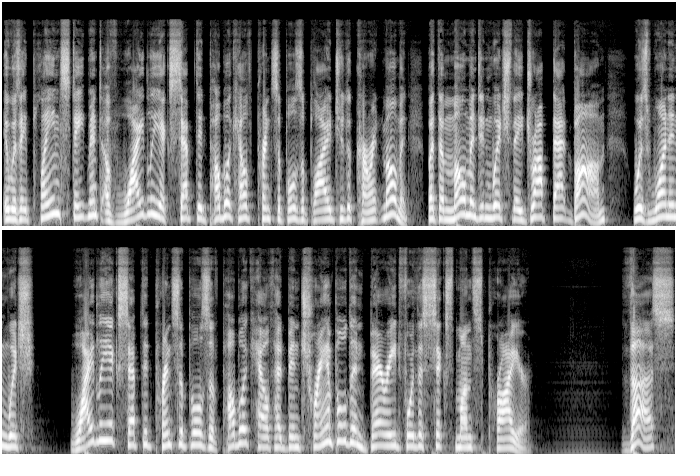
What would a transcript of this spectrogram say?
It was a plain statement of widely accepted public health principles applied to the current moment. But the moment in which they dropped that bomb was one in which widely accepted principles of public health had been trampled and buried for the six months prior. Thus,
